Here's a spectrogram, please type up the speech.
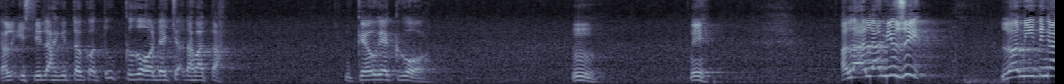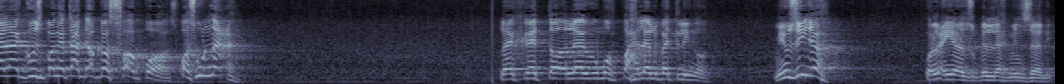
Kalau istilah kita kau tu kera decak dah patah. Bukan orang kera. Hmm. Ni. Ala-ala muzik. Lo ni tengah lagu sepanjang tak ada berdosa apa. Sebab sunat. Lai kereta lai rumah pah lalu bat telinga muzik je wal billah min zalik.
